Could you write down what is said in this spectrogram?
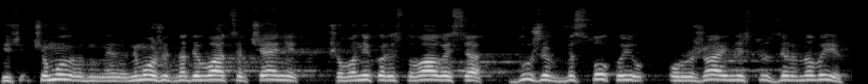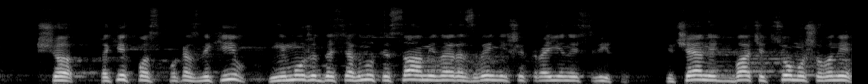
І чому не не можуть надиватися вчені, що вони користувалися дуже високою урожайністю зернових, що таких показників не можуть досягнути самі найрозвинніші країни світу. І вчені бачать в цьому, що вони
